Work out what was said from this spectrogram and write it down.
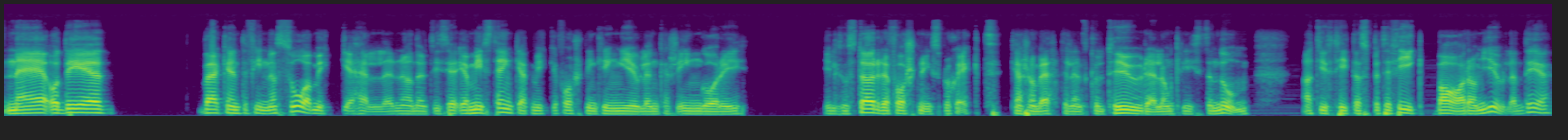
Nej, och det verkar inte finnas så mycket heller nödvändigtvis. Jag misstänker att mycket forskning kring julen kanske ingår i, i liksom större forskningsprojekt, kanske om västerländsk kultur eller om kristendom att just hitta specifikt bara om julen, det,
